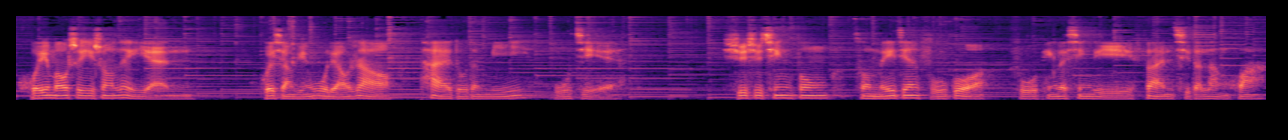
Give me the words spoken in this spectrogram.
回眸是一双泪眼，回想云雾缭绕，太多的谜无解。徐徐清风从眉间拂过，抚平了心里泛起的浪花。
